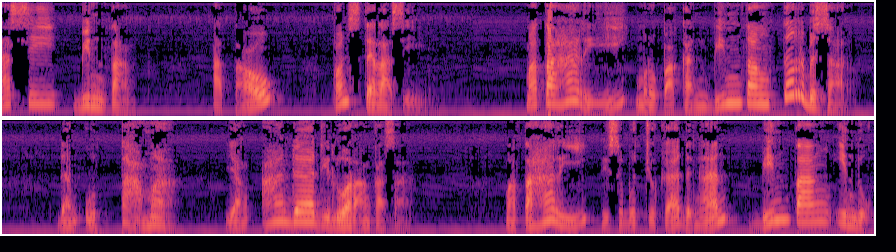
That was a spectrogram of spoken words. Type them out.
Rasi bintang atau konstelasi. Matahari merupakan bintang terbesar dan utama yang ada di luar angkasa. Matahari disebut juga dengan bintang induk.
